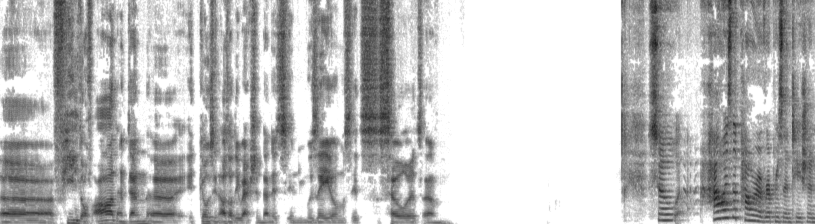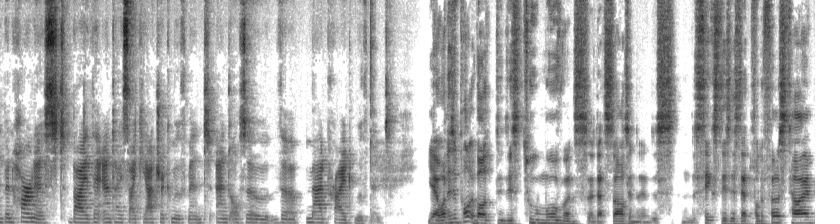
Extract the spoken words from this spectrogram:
uh, field of art, and then uh, it goes in other direction. Then it's in museums, it's sold. Um. So, how has the power of representation been harnessed by the anti-psychiatric movement and also the Mad Pride movement? Yeah, what is important about these two movements uh, that start in, in, this, in the 60s is that for the first time,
